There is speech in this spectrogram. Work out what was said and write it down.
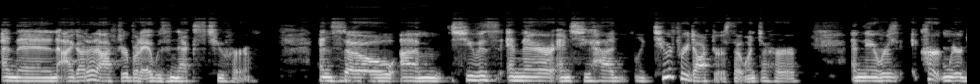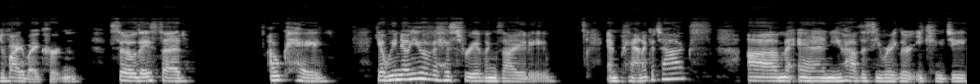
And then I got it after, but I was next to her. And mm-hmm. so um, she was in there and she had like two or three doctors that went to her and they were curtain, we were divided by a curtain. So they said, okay, yeah, we know you have a history of anxiety and panic attacks, um, and you have this irregular EKG.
